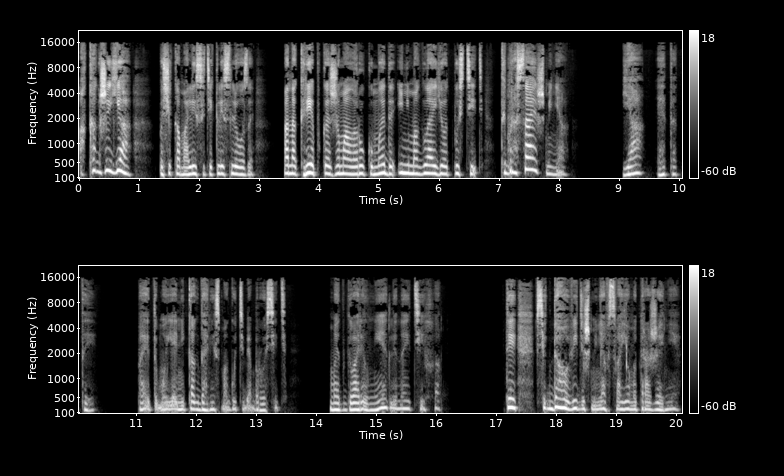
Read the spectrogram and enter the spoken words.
«А как же я?» — по щекам Алисы текли слезы. Она крепко сжимала руку Мэда и не могла ее отпустить. «Ты бросаешь меня?» «Я — это ты, поэтому я никогда не смогу тебя бросить. Мэт говорил медленно и тихо. «Ты всегда увидишь меня в своем отражении.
